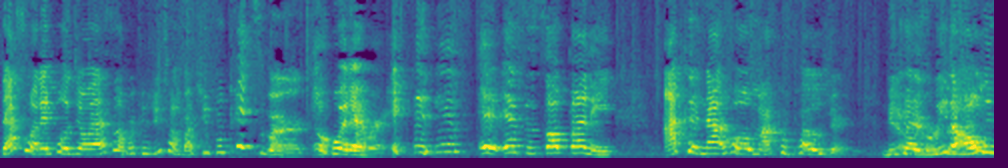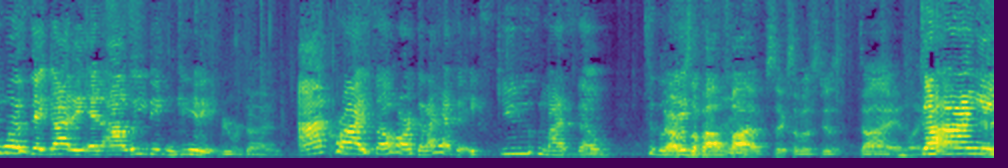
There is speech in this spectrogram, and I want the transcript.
"That's why they pulled your ass over because you're talking about you from Pittsburgh or whatever." It is. It is so funny. I could not hold my composure Yeah, because we were we, the only ones that got it, and Ali didn't get it. We were dying. I cried so hard that I had to excuse myself to the. There was about room. five, six of us just dying. Like, Dying. And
